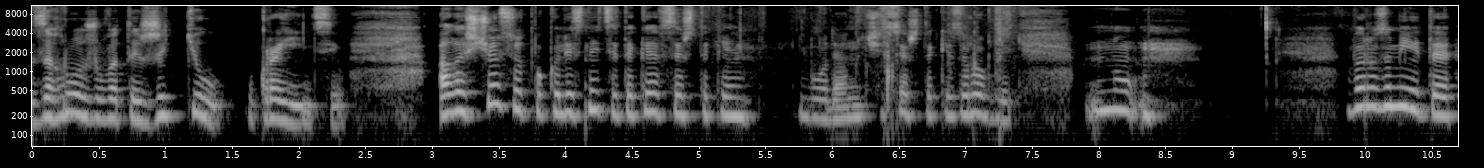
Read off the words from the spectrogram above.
загрожувати життю українців. Але щось от по колісниці таке все ж таки буде. Ну, чи все ж таки зроблять? Ну, ви розумієте,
